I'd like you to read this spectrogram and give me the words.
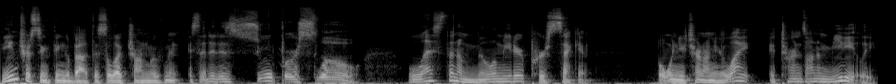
The interesting thing about this electron movement is that it is super slow, less than a millimeter per second. But when you turn on your light, it turns on immediately,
